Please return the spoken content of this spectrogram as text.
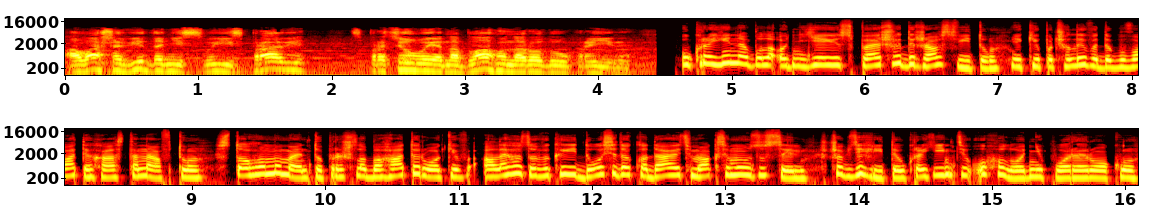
а ваша відданість своїй справі спрацьовує на благо народу України. Україна була однією з перших держав світу, які почали видобувати газ та нафту. З того моменту пройшло багато років, але газовики й досі докладають максимум зусиль, щоб зігріти українців у холодні пори року.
